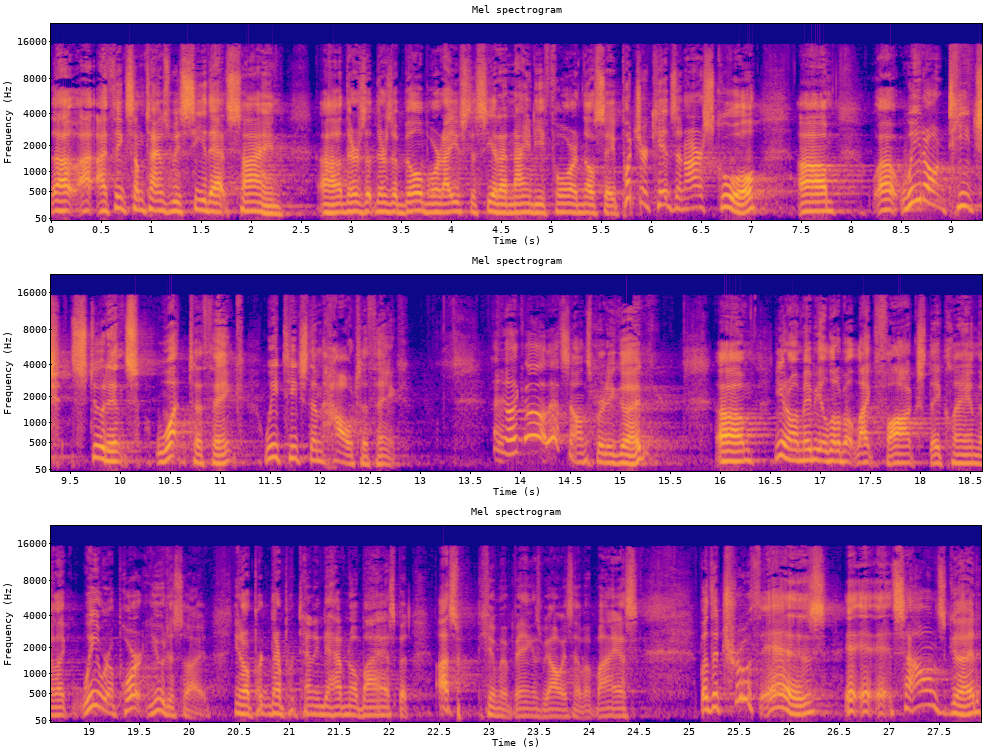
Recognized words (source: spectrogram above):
Uh, I, think sometimes we see that sign. Uh, there's, a, there's a billboard, I used to see it on 94, and they'll say, Put your kids in our school. Um, uh, we don't teach students what to think, we teach them how to think. And you're like, oh, that sounds pretty good. Um, you know, maybe a little bit like Fox, they claim, they're like, we report, you decide. You know, they're pretending to have no bias, but us human beings, we always have a bias. But the truth is, it, it sounds good,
